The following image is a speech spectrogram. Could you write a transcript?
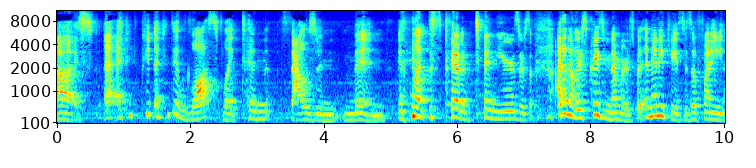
Uh, I think I think they lost like ten thousand men in like the span of ten years or so. I don't know. There's crazy numbers, but in any case, it's a funny.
